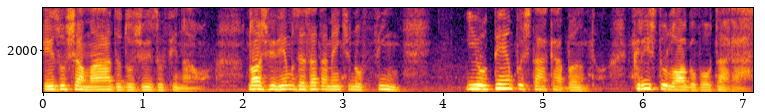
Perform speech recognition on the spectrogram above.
Eis o chamado do juízo final. Nós vivemos exatamente no fim e o tempo está acabando. Cristo logo voltará.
